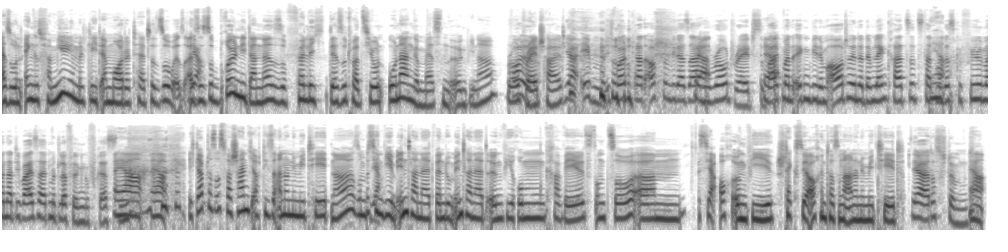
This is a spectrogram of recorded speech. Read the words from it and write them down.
also ein enges Familienmitglied ermordet hätte. So, also Ja. so brüllen die dann, ne, so völlig der Situation unangemessen irgendwie, ne? Road Voll. Rage halt. Ja, eben. Ich wollte gerade auch schon wieder sagen, Ja. Road Rage. Sobald Ja. man irgendwie in einem Auto hinter dem Lenkrad sitzt, hat man das Gefühl, man hat die Weisheit mit Löffeln gefressen. Ja, ja. Ich glaube, das ist wahrscheinlich auch diese Anonymität, ne? So ein bisschen wie im Internet, wenn du im Internet irgendwie rumkrawelst und so. Ähm, ist ja auch irgendwie, steckst du ja auch hinter so einer Anonymität. Ja, das stimmt. Ja.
